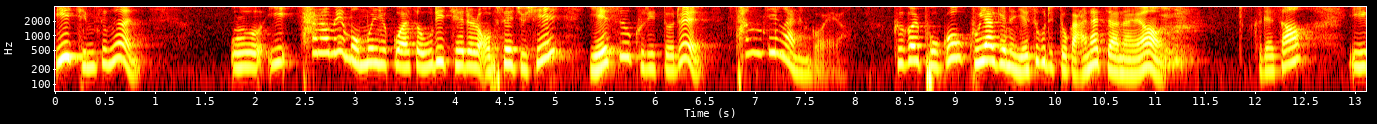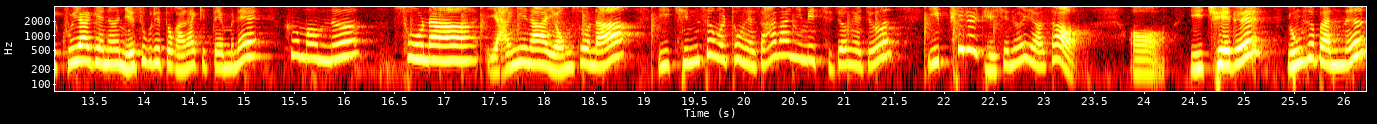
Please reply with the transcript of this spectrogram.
이 짐승은 어, 이 사람의 몸을 입고 와서 우리 죄를 없애 주실 예수 그리스도를 상징하는 거예요. 그걸 보고 구약에는 예수 그리스도가 안 왔잖아요. 그래서 이 구약에는 예수 그리스도가 안 왔기 때문에 흠 없는 소나 양이나 염소나 이 짐승을 통해서 하나님이 지정해 준 이 피를 대신 흘려서 어, 이 죄를 용서받는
